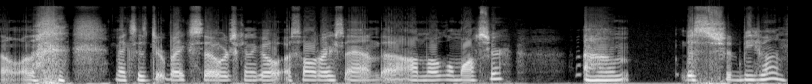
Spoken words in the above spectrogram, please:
Oh, MX is dirt bikes, so we're just gonna go a solid race and uh, on Mogul Monster. Um, this should be fun.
